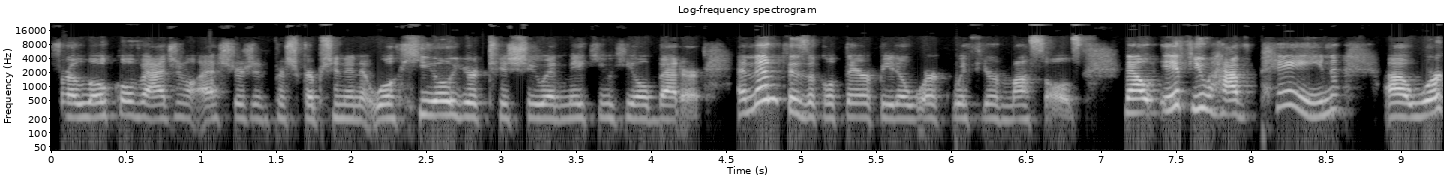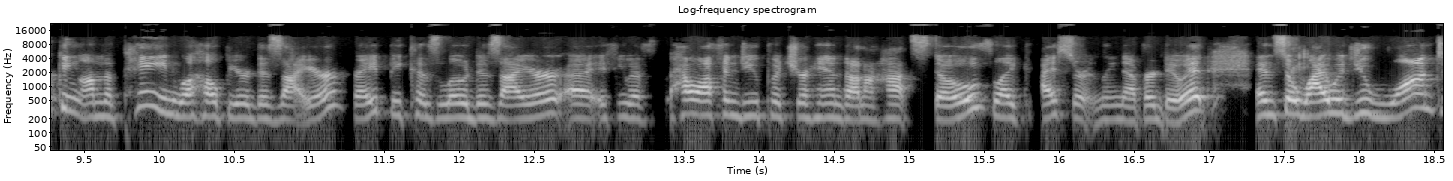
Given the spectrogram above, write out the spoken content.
for a local vaginal estrogen prescription, and it will heal your tissue and make you heal better. And then physical therapy to work with your muscles. Now, if you have pain, uh, working on the pain will help your desire, right? Because low desire, uh, if you have, how often do you put your hand on a hot stove? Like I certainly never do it. And so why would you want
